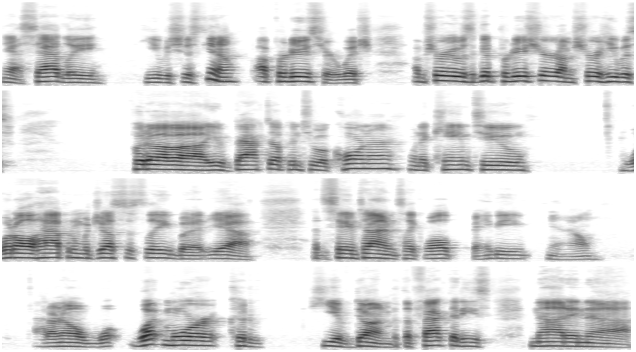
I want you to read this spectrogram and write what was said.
yeah, sadly, he was just, you know, a producer, which I'm sure he was a good producer. I'm sure he was put uh you backed up into a corner when it came to what all happened with Justice League. But yeah, at the same time, it's like, well, maybe, you know, I don't know what what more could he have done. But the fact that he's not in uh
